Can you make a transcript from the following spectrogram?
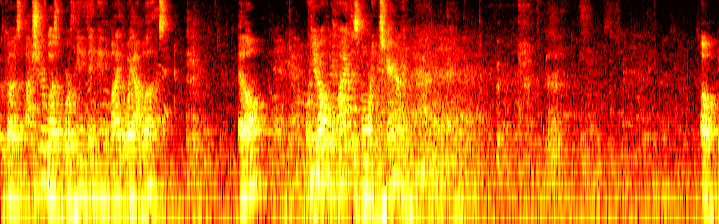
because I sure wasn't worth anything to anybody the way I was. Hello? Well, you're awful quiet this morning. You're scaring me. Oh,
